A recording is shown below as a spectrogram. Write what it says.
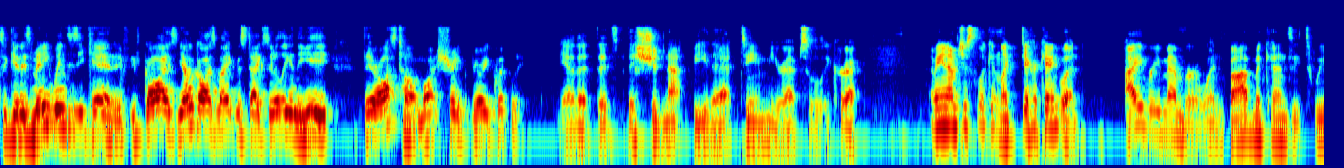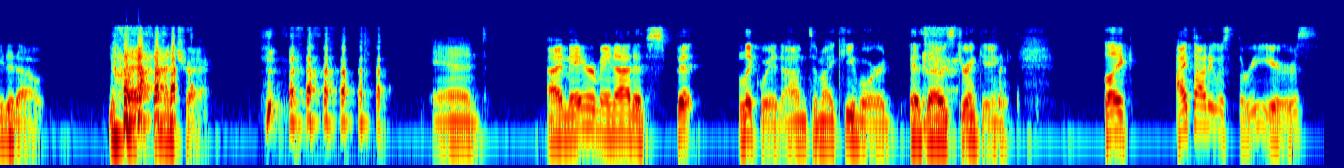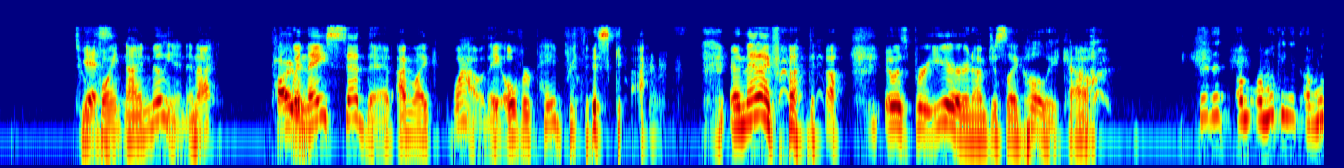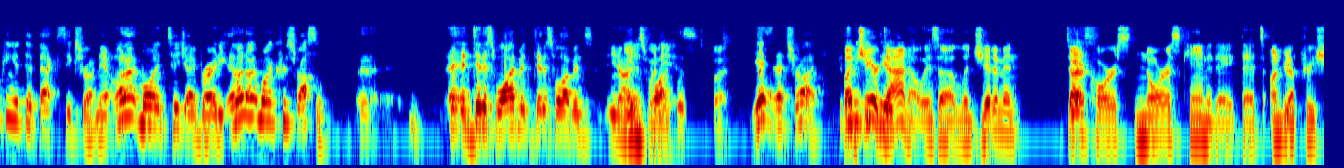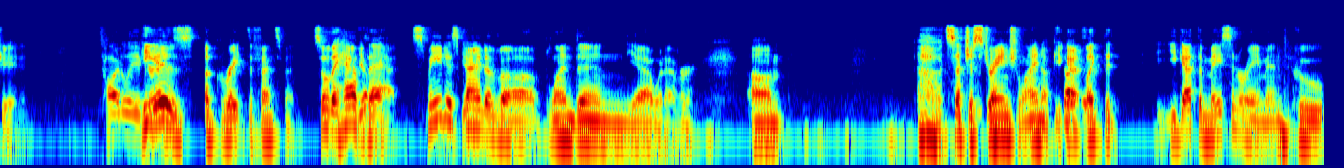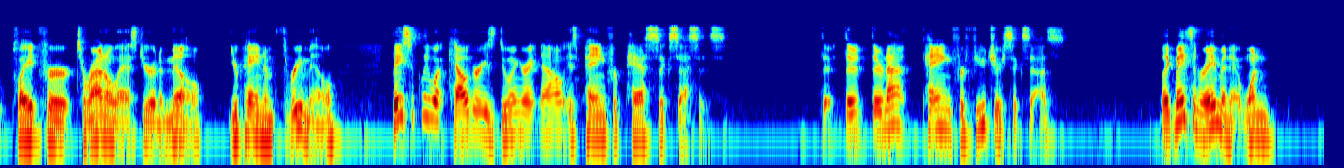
to get as many wins as he can. If, if guys, young guys, make mistakes early in the year, their ice time might shrink very quickly. Yeah, that that's, this should not be that team. You're absolutely correct. I mean, I'm just looking like Deryk Engelland. I remember when Bob McKenzie tweeted out that contract. and I may or may not have spit liquid onto my keyboard as I was drinking. Like, I thought it was three years, two point nine million, and I. Totally. When they said that, I'm like, wow, they overpaid for this guy. and then I found out it was per year, and I'm just like, holy cow. I'm, I'm, looking at I'm looking at their back six right now. I don't mind TJ Brodie and I don't mind Kris Russell. Uh, and Dennis Wideman, Dennis Wideman's, you know, he is what he is, but yeah, that's right. But, but Giordano is a legitimate dark yes. horse Norris candidate that's underappreciated. Yep. Totally agree. He is a great defenseman. So they have yep. that. Smid is yep. kind of a blend in, yeah, whatever. Um, oh, it's such a strange lineup. You got like the you got the Mason Raymond who played for Toronto last year at a mill. You're paying him three mil. Basically, what Calgary is doing right now is paying for past successes. they're, they're they're not paying for future success. Like Mason Raymond at one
